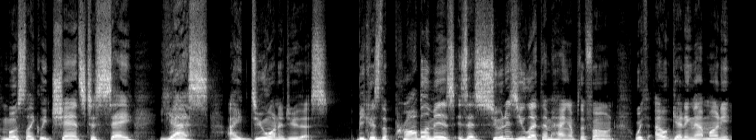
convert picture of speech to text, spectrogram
most likely chance to say, yes, I do want to do this. Because the problem is, is as soon as you let them hang up the phone without getting that money,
